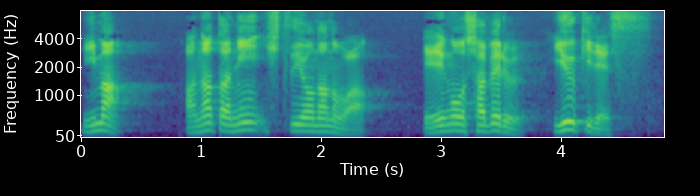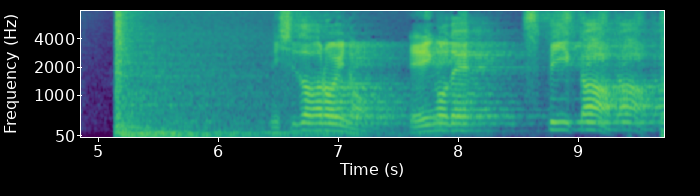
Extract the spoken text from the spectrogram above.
今あなたに必要なのは英語をしゃべる勇気です。西澤ロイの英語でスピーカー。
